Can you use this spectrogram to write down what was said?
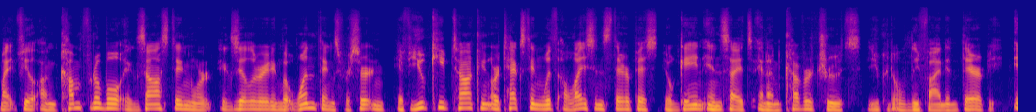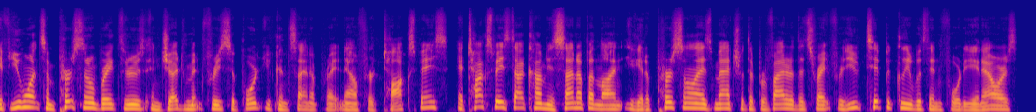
might feel uncomfortable, exhausting, or exhilarating, but one thing's for certain if you keep talking or texting with a licensed therapist, you'll gain insights and uncover truths you can only find in therapy. If you want some personal breakthroughs and judgment free support, you can sign up right now for Talkspace. At Talkspace.com, you sign up online, you get a personalized match with a provider that's right for you, typically within 48 hours.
